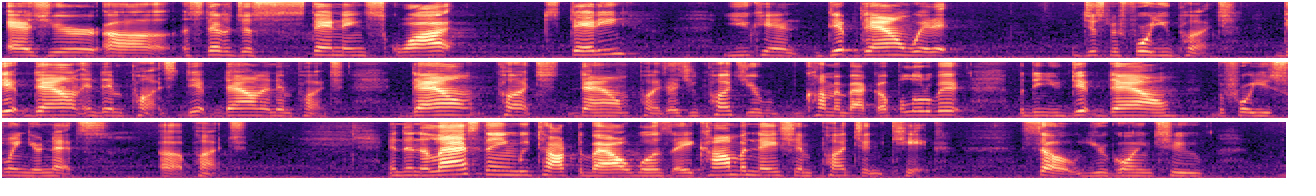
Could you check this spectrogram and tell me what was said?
as you're, uh, instead of just standing squat steady, you can dip down with it just before you punch. Dip down and then punch. Dip down and then punch. Down, punch, down, punch. As you punch, you're coming back up a little bit, but then you dip down before you swing your next uh, punch. And then the last thing we talked about was a combination punch and kick. So you're going to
